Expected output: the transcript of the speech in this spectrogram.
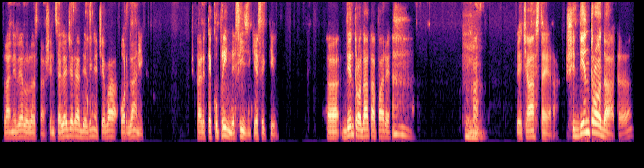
la nivelul ăsta și înțelegerea devine ceva organic, care te cuprinde fizic, efectiv, uh, dintr-o dată apare, Ha. deci asta era. Și dintr-o dată,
